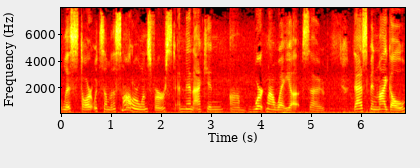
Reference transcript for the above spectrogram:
Let's start with some of the smaller ones first, and then I can um, work my way up. So that's been my goal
